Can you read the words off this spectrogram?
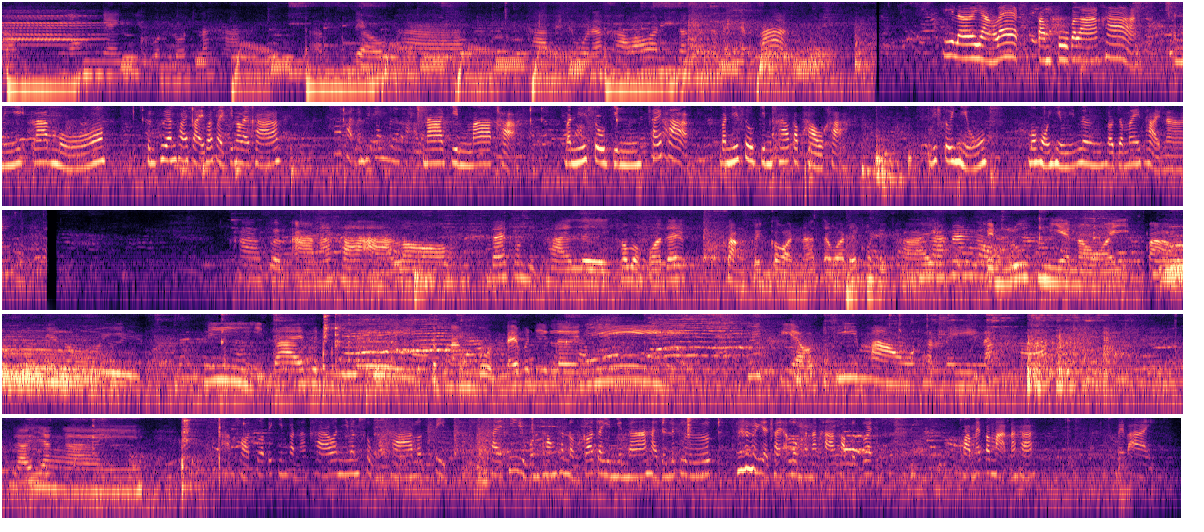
งองแงงอยู่บนรถนะคะ เดี๋ยวพาพาไปดูนะคะ ว่าวันนี้เราจะทำอะไรกันบ้าง ใช่ค่ะ วันนี้ซูกินข้าวกะเพราค่ะนี่คือหิวโมโหหิวนิดนึงเราจะไม่ถ่ายนาน ค่ะส่วนอานะคะอารอได้คนสุดท้ายเลยเขาบอกว่าได้สั่งไปก่อนนะ แต่ว่าได้คนสุดท้ายเป็นลูกเมียน้อยเปล่าลูกเมียน้อย นี่ได้พอดีเลยกำลังบ่นได้พอดีเลยนี่ก๋วยเตี๋ยวขี้เมาทะเลนะคะ แล้วยังไง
